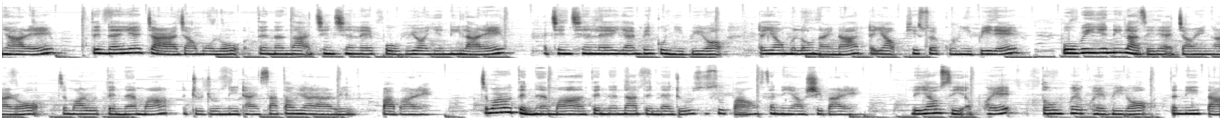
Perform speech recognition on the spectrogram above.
များတယ်။တင်တန်းရဲ့ကြာတာကြောင့်မို့လို့တင်တန်းသားအချင်းချင်းလဲပို့ပြီးတော့ရင်းနှီးလာတယ်။အချင်းချင်းလဲရိုင်းပင်းကူညီပြီးတော့တယောက်မလုံးနိုင်တာတယောက်ဖြည့်ဆွက်ကူညီပေးတယ်ပိုပြီးရင်းနှီးလာစေတဲ့အကြောင်းရင်းကတော့ကျမတို့တင်နန်းမှာအတူတူနေထိုင်စားတော့ရတာတွေပါပါတယ်ကျမတို့တင်နန်းမှာတင်နန်းသားတင်နန်းတူစုစုပေါင်း12ယောက်ရှိပါတယ်၄ယောက်စီအဖွဲ၃ဖွဲခွဲပြီးတော့တနေ့တာ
